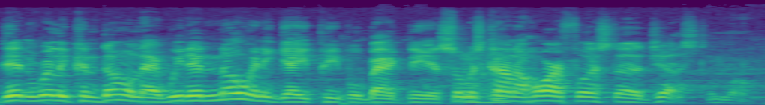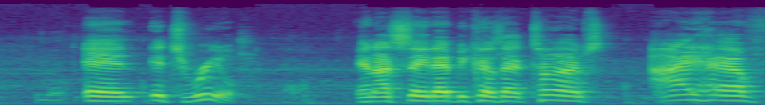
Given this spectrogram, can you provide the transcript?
didn't really condone that. We didn't know any gay people back then. So it's kind of hard for us to adjust. And it's real. And I say that because at times I have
